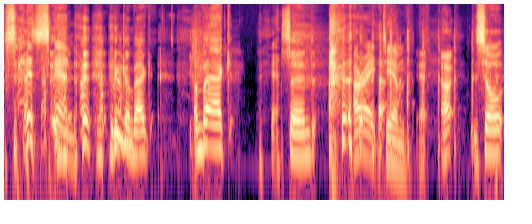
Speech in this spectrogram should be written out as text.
Send. Come back. I'm back. Send. All right, Tim. Uh, so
